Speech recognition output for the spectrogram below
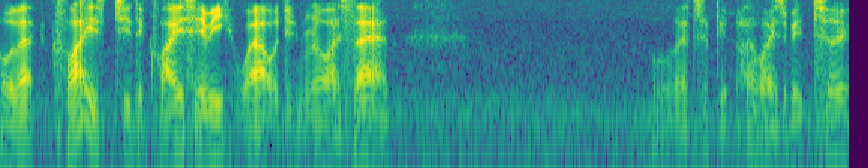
Oh, that clay's, gee, the clay's heavy. Wow, I didn't realise that. Oh, that's a bit, that weighs a bit too.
